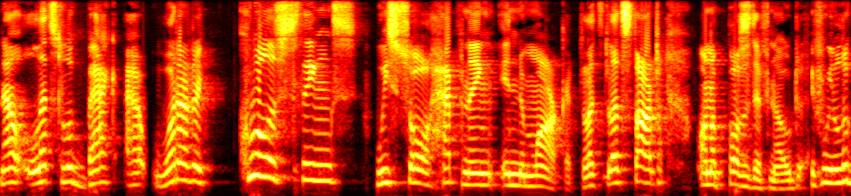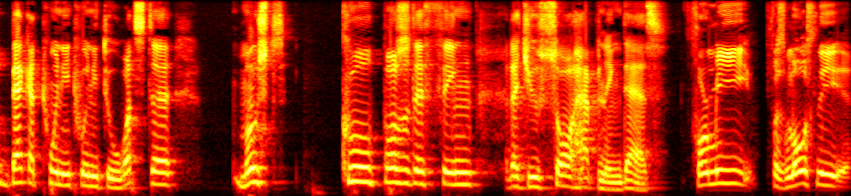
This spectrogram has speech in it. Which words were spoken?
now let's look back at what are the coolest things we saw happening in the market? Let's let's start on a positive note. If we look back at 2022, what's the most cool positive thing that you saw happening, Des? For me, it was mostly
